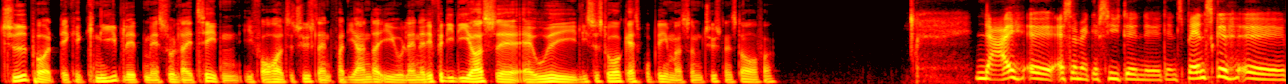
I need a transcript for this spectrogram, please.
tyde på, at det kan knibe lidt med solidariteten i forhold til Tyskland fra de andre EU-lande. Er det fordi, de også øh, er ude i lige så store gasproblemer, som Tyskland står overfor? Nej, øh, altså man kan sige, den, øh, den spanske øh,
